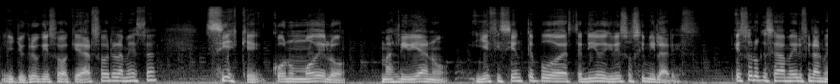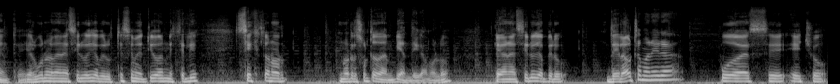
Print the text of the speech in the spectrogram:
y yo creo que eso va a quedar sobre la mesa, si es que con un modelo más liviano y eficiente pudo haber tenido ingresos similares. Eso es lo que se va a medir finalmente. Y algunos le van a decir, oiga, pero usted se metió en este lío. Si es esto no, no resulta tan bien, digámoslo. Le van a decir, oiga, pero de la otra manera pudo haberse hecho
